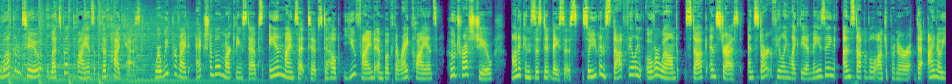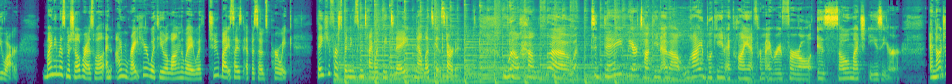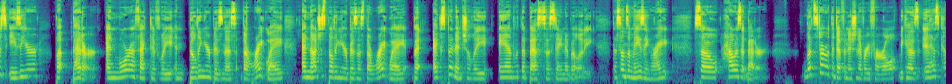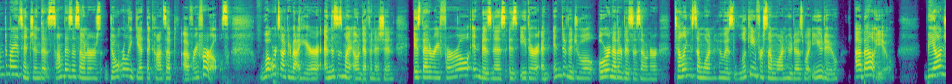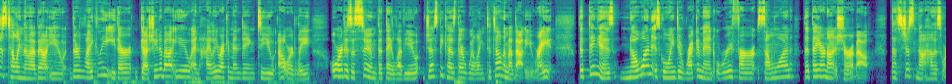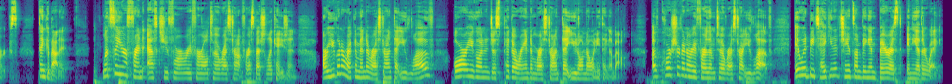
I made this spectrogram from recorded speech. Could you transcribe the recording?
Welcome to Let's Book Clients, the podcast, where we provide actionable marketing steps and mindset tips to help you find and book the right clients who trust you on a consistent basis so you can stop feeling overwhelmed, stuck, and stressed and start feeling like the amazing, unstoppable entrepreneur that I know you are. My name is Michelle Braswell, and I'm right here with you along the way with two bite sized episodes per week. Thank you for spending some time with me today. Now let's get started. Well, hello. Today we are talking about why booking a client from a referral is so much easier. And not just easier, but better and more effectively in building your business the right way. And not just building your business the right way, but exponentially and with the best sustainability. That sounds amazing, right? So, how is it better? Let's start with the definition of referral because it has come to my attention that some business owners don't really get the concept of referrals. What we're talking about here, and this is my own definition, is that a referral in business is either an individual or another business owner telling someone who is looking for someone who does what you do about you. Beyond just telling them about you, they're likely either gushing about you and highly recommending to you outwardly, or it is assumed that they love you just because they're willing to tell them about you, right? The thing is, no one is going to recommend or refer someone that they are not sure about. That's just not how this works. Think about it. Let's say your friend asks you for a referral to a restaurant for a special occasion. Are you going to recommend a restaurant that you love, or are you going to just pick a random restaurant that you don't know anything about? Of course, you're going to refer them to a restaurant you love. It would be taking a chance on being embarrassed any other way.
